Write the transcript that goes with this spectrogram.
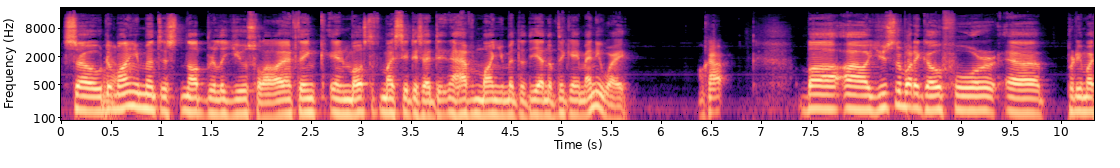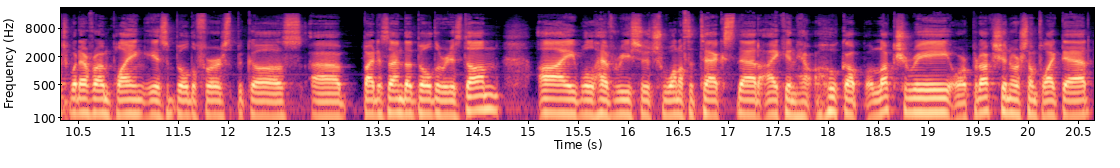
so the monument is not really useful. I think in most of my cities, I didn't have a monument at the end of the game anyway. Okay. But uh, usually, what I go for uh, pretty much whatever I'm playing is builder first because uh, by the time that builder is done, I will have researched one of the techs that I can hook up a luxury or production or something like that,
